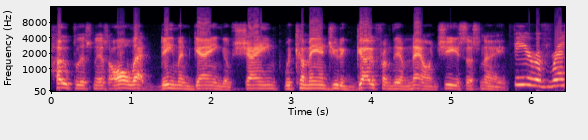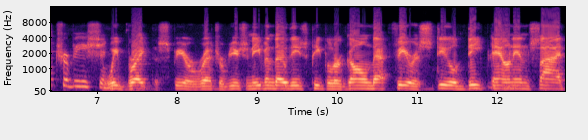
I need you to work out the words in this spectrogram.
hopelessness, all that demon gang of shame. We command you to go from them now in Jesus' name. fear of retribution. We break the spear of retribution. Even though these people are gone, that fear is still deep down mm-hmm. inside,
